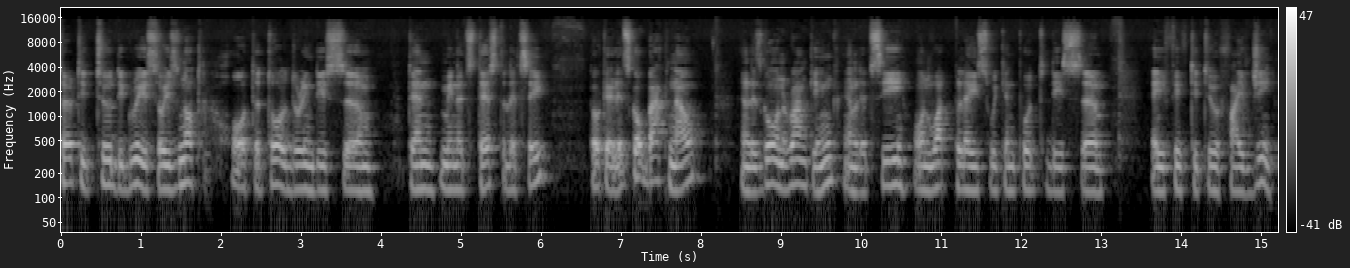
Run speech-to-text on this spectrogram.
32 degrees so it's not hot at all during this um, 10 minutes test let's say. Okay let's go back now and let's go on ranking and let's see on what place we can put this um, A52 5G.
